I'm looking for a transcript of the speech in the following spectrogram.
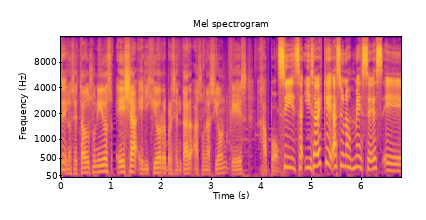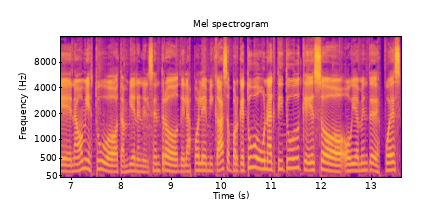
en los Estados Unidos, ella eligió representar a su nación, que es Japón. Sí, y sabes que hace unos meses eh, Naomi estuvo también en el centro de las polémicas porque tuvo una actitud que eso obviamente después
